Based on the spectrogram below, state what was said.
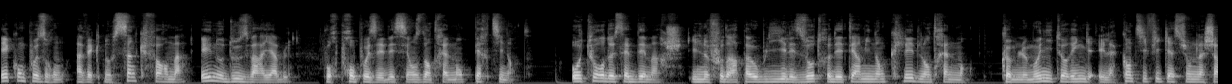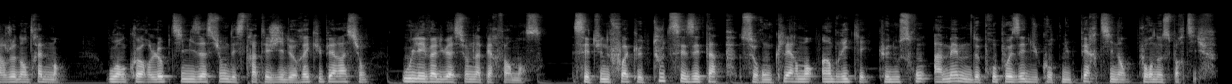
et composerons avec nos 5 formats et nos 12 variables pour proposer des séances d'entraînement pertinentes. Autour de cette démarche, il ne faudra pas oublier les autres déterminants clés de l'entraînement, comme le monitoring et la quantification de la charge d'entraînement, ou encore l'optimisation des stratégies de récupération ou l'évaluation de la performance. C'est une fois que toutes ces étapes seront clairement imbriquées que nous serons à même de proposer du contenu pertinent pour nos sportifs.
